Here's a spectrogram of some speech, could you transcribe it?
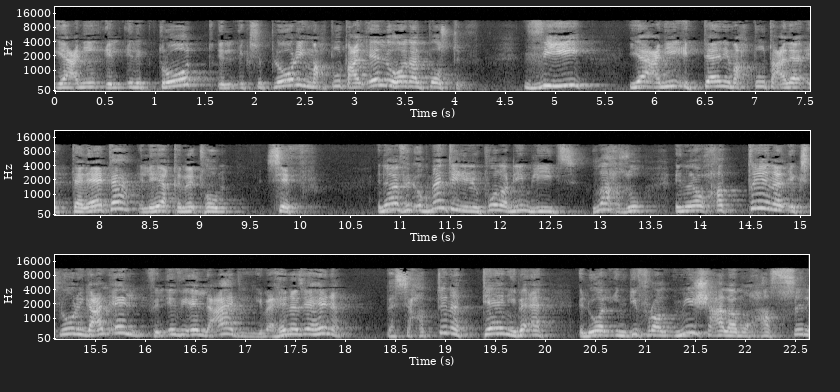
electrode ال exploring محطوط على L وهو ده ال positive V يعني الثاني محطوط على الثلاثه اللي هي قيمتهم صفر. إنما في ال augmented unipolar limb leads لاحظوا إن لو حطينا ال exploring على L في ال aVL عادي يبقى هنا زي هنا. بس حطينا الثاني بقى اللي هو ال indifferent مش على محصلة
